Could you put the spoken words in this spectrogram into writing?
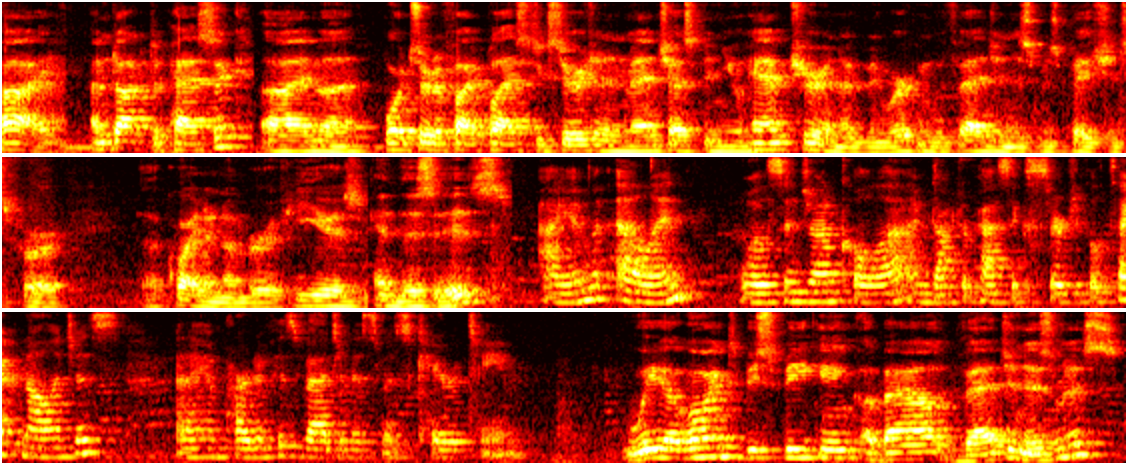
Hi, I'm Dr. Pacik. I'm a board certified plastic surgeon in Manchester, New Hampshire, and I've been working with vaginismus patients for uh, quite a number of years. And this is? I am Ellen Wilson John Cola. I'm Dr. Pacik's surgical technologist, and I am part of his vaginismus care team. We are going to be speaking about vaginismus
